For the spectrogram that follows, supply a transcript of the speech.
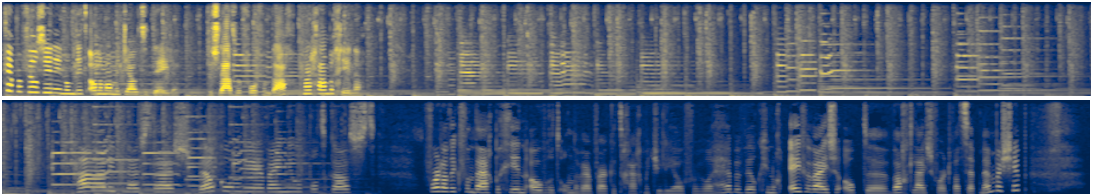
Ik heb er veel zin in om dit allemaal met jou te delen. Dus laten we voor vandaag maar gaan beginnen. Ha, lieve luisteraars. Welkom weer bij een nieuwe podcast. Voordat ik vandaag begin over het onderwerp waar ik het graag met jullie over wil hebben, wil ik je nog even wijzen op de wachtlijst voor het WhatsApp membership.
